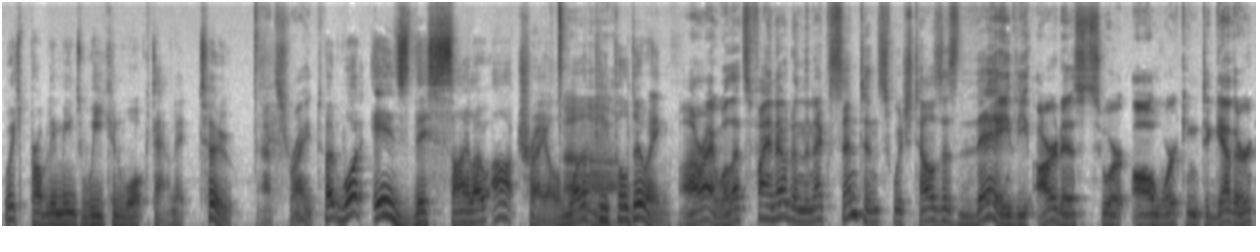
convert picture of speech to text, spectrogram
which probably means we can walk down it too. That's right. But what is this silo art trail and what are people doing? All right, well, let's find out in the next sentence, which tells us they, the artists who are all working together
